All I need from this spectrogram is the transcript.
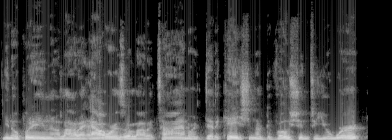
you know, putting in a lot of hours or a lot of time or dedication or devotion to your work.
